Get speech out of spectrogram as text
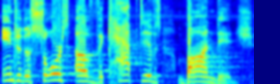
into the source of the captive's bondage.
